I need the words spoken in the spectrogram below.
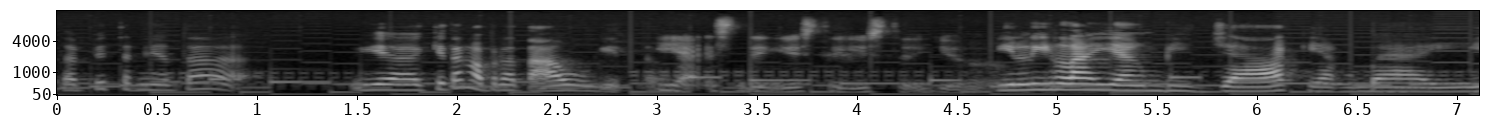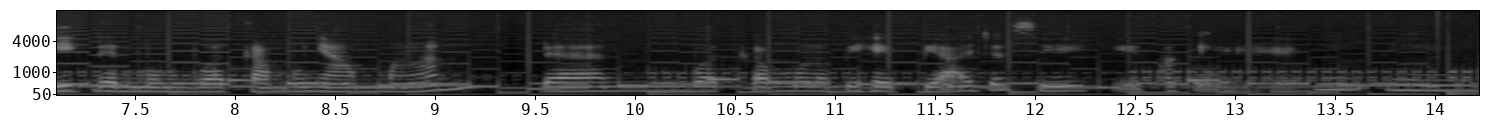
tapi ternyata ya kita nggak pernah tahu gitu. Iya setuju setuju setuju. Pilihlah yang bijak, yang baik dan membuat kamu nyaman dan membuat kamu lebih happy aja sih gitu. Okay. Mm-hmm.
